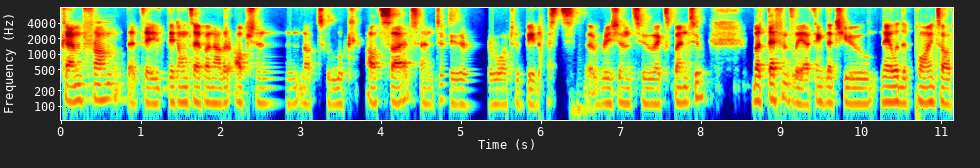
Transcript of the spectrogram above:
come from that they, they don't have another option not to look outside and to consider what would be the best uh, region to expand to but definitely i think that you nailed the point of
